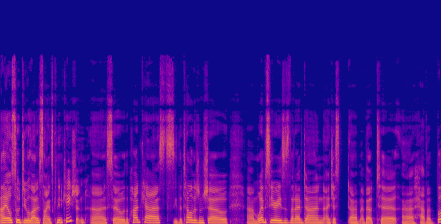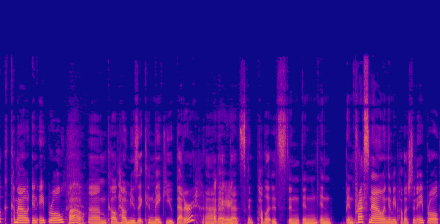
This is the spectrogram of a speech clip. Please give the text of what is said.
I also do a lot of science communication. Uh, so the podcasts, the television show, um, web series that I've done. I just um, about to uh, have a book come out in April. Wow. Um, called How Music Can Make You Better. Uh, okay. That, that's public. It's in in in in press now and going to be published in April.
